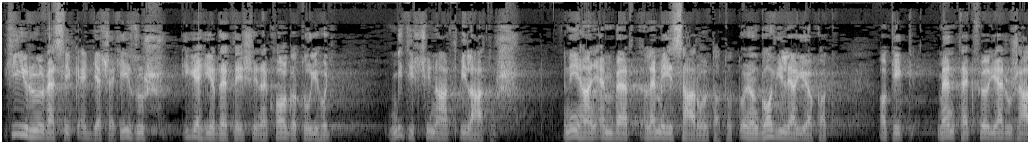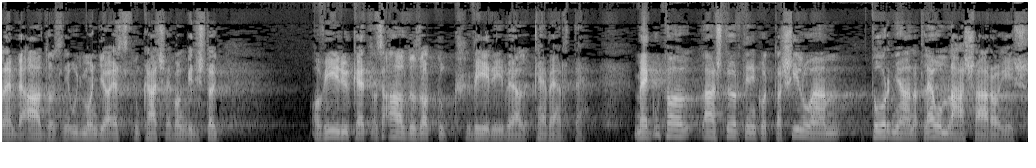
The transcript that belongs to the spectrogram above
hírül veszik egyesek Jézus ige hirdetésének hallgatói, hogy mit is csinált Pilátus. Néhány embert lemészároltatott, olyan galileaiakat, akik mentek föl Jeruzsálembe áldozni. Úgy mondja ezt Lukács evangélista, hogy a vérüket az áldozatuk vérével keverte. Meg utalás történik ott a Siloám tornyának leomlására és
